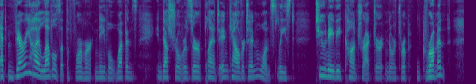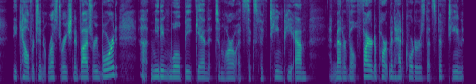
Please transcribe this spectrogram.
at very high levels at the former Naval Weapons Industrial Reserve plant in Calverton, once leased to Navy contractor Northrop Grumman. The Calverton Restoration Advisory Board uh, meeting will begin tomorrow at 6:15 p.m. at Manorville Fire Department headquarters. That's 15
